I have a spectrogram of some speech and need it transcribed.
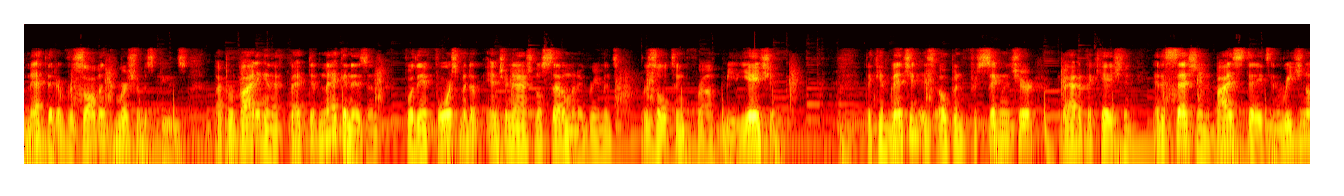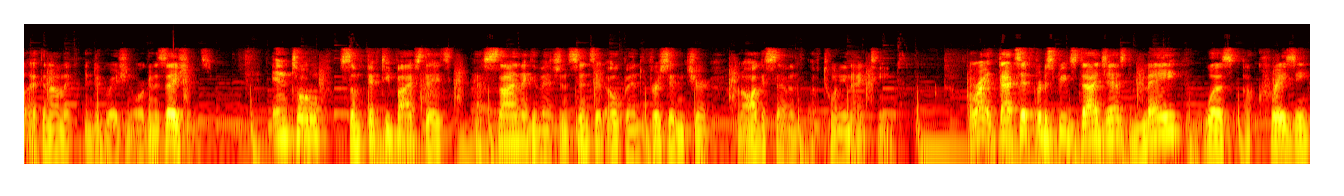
method of resolving commercial disputes by providing an effective mechanism for the enforcement of international settlement agreements resulting from mediation. The convention is open for signature, ratification, and accession by states and regional economic integration organizations. In total, some 55 states have signed the convention since it opened for signature on August 7th of 2019. All right, that's it for Disputes Digest. May was a crazy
